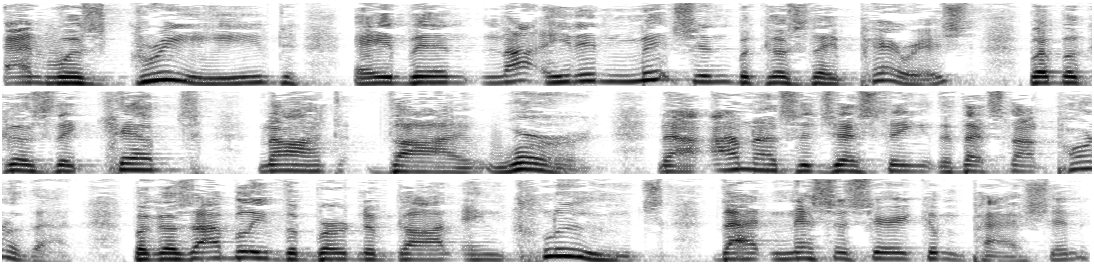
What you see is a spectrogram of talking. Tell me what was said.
and was grieved. Amen. Not, he didn't mention because they perished, but because they kept not thy word. Now, I'm not suggesting that that's not part of that because I believe the burden of God includes that necessary compassion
